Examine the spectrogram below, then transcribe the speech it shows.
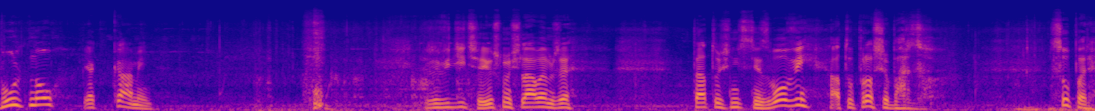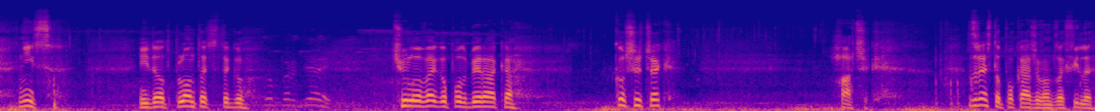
Bultnął jak kamień. Że widzicie, już myślałem, że tatuś nic nie złowi, a tu proszę bardzo. Super, nic. Idę odplątać z tego Super dzień. Ciulowego podbieraka koszyczek, haczyk. Zresztą pokażę Wam za chwilę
